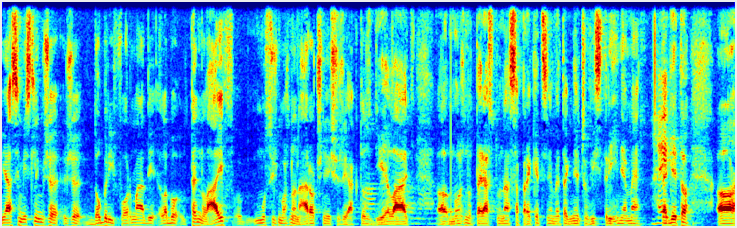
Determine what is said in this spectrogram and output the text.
ja si myslím, že, že dobrý formát je, lebo ten live musíš možno náročnejšie, že jak to no, zdieľať, uh, možno teraz tu nás sa prekecneme, tak niečo vystrihneme. Hej. Tak je to... Uh,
